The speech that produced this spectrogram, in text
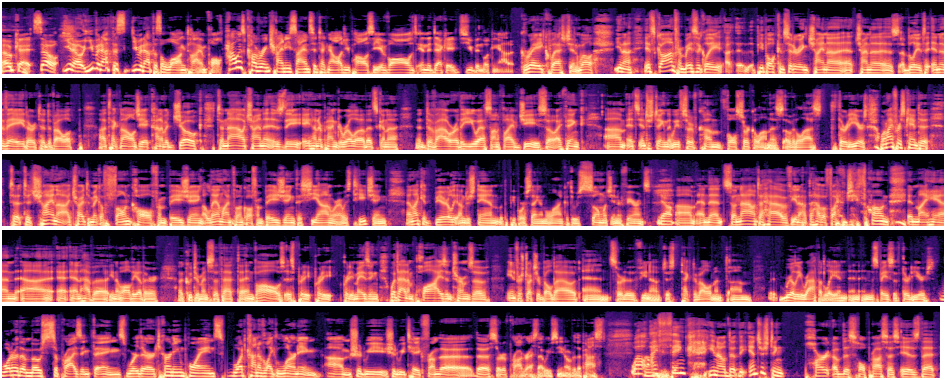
Okay, so you know you've been at this you've been at this a long time, Paul. How has covering Chinese science and technology policy evolved in the decades you've been looking at it? Great question. Well, you know, it's gone from basically uh, people considering China uh, China's ability to innovate or to develop uh, technology a kind of a joke to now China is the 800 pound gorilla that's going to devour the U.S. on 5G. So I think um, it's interesting that we've sort of come full circle on this over the last 30 years. When I first came to, to, to China, I tried to make a phone call from Beijing, a landline phone call from Beijing to Xi'an, where I was teaching, and I could barely understand what the people were saying on the line because there was so much interference. Yeah. Um, and then, so now to have you know to have a 5G phone in my hand uh, and and have a you know all the other accoutrements that that uh, involves is pretty pretty pretty amazing. What that implies in terms of infrastructure build out and sort of you know just tech development um, really rapidly in, in, in the space of 30 years. What are the most surprising things? Were there turning points? What kind of like learning um, should we should we take from the the sort of progress that we've seen over the past? Well, I think you know the the interesting part of this whole process is that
